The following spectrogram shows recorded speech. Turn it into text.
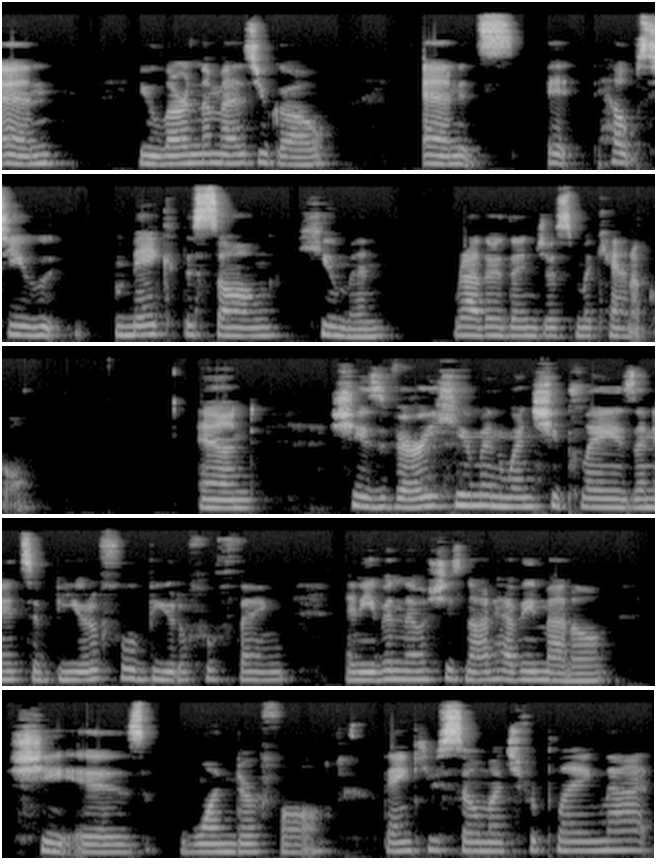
and you learn them as you go and it's it helps you make the song human rather than just mechanical. And she's very human when she plays and it's a beautiful beautiful thing. And even though she's not heavy metal, she is wonderful. Thank you so much for playing that.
